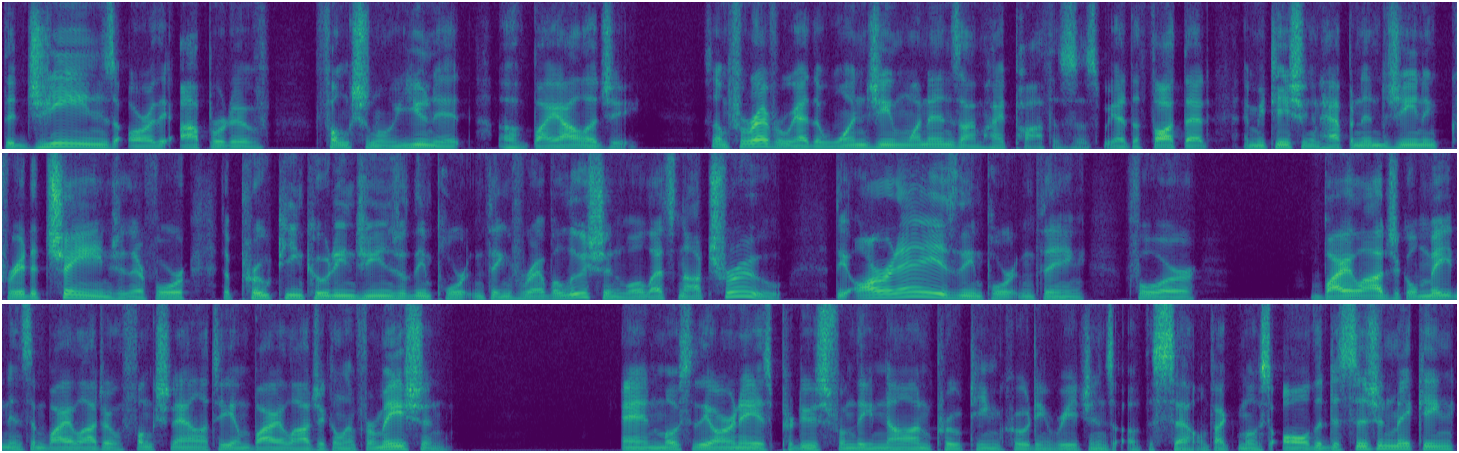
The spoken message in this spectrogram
the genes are the operative functional unit of biology. So forever we had the one gene, one enzyme hypothesis. We had the thought that a mutation can happen in the gene and create a change, and therefore the protein coding genes are the important thing for evolution. Well, that's not true. The RNA is the important thing for biological maintenance and biological functionality and biological information. And most of the RNA is produced from the non protein coding regions of the cell. In fact, most all the decision making,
